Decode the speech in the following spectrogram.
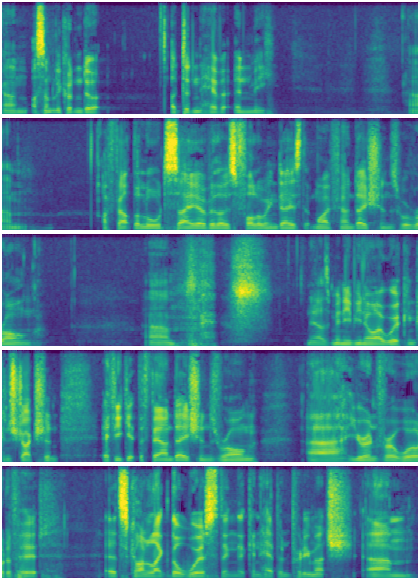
Um, I simply couldn't do it. I didn't have it in me. Um, I felt the Lord say over those following days that my foundations were wrong. Um, now, as many of you know, I work in construction. If you get the foundations wrong, uh, you're in for a world of hurt. It's kind of like the worst thing that can happen, pretty much. Um,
